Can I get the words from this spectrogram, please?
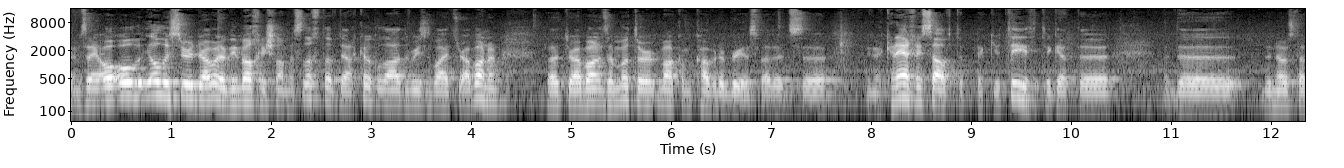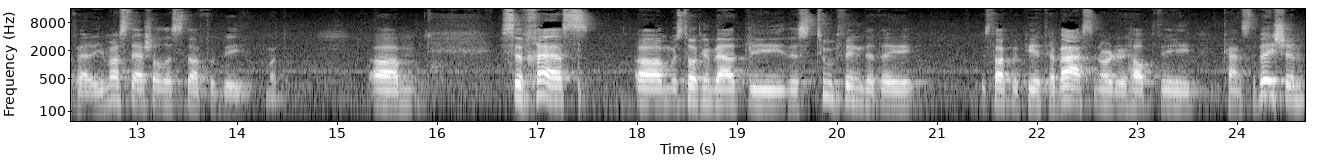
I'm saying all, all, all the Surah Drabonon would be mochek shalom eslichtav, der kokolad, the reasons why it's Drabonon, but Drabonon is a mutter, makom covered a abrius, whether it's uh, you know, kanech yourself to pick your teeth, to get the the the no stuff out of your mustache, all this stuff would be mutter. Um, Sivches um, was talking about the this tube thing that they stuck with Pia Tabas in order to help the constipation,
